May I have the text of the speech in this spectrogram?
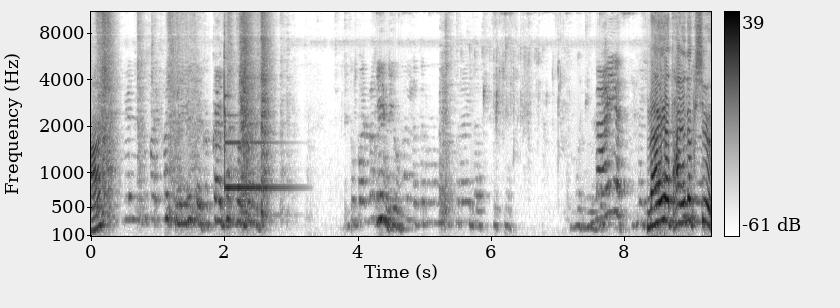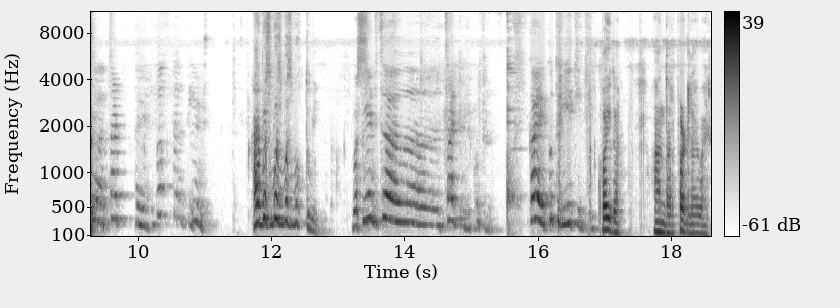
हा? काय नाही येत हाय लक्ष. हाय बस बस बस बघ तुम्ही. बस. काय कुत्री येते ती? होय का? अंधार पडलाय बाहेर.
